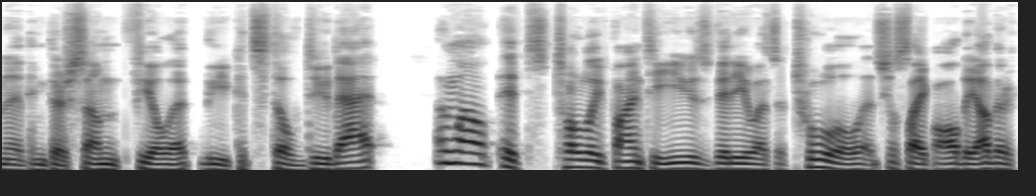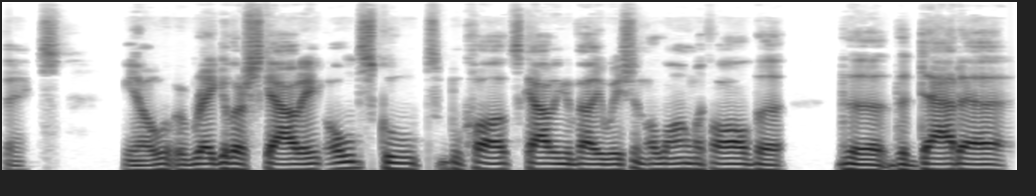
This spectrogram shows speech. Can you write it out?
And I think there's some feel that you could still do that. And while it's totally fine to use video as a tool, it's just like all the other things, you know, regular scouting, old school, we'll call it scouting evaluation, along with all the, the, the data,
